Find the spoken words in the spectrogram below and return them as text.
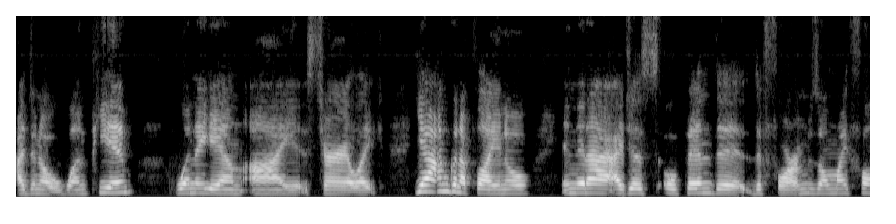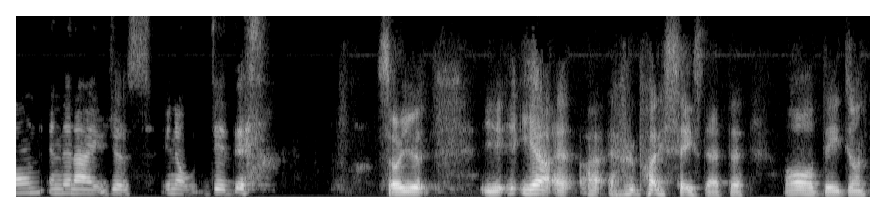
i don't know 1 p.m 1 a.m i started like yeah i'm gonna apply you know and then I, I just opened the the forms on my phone and then i just you know did this so you yeah uh, everybody says that uh, oh they don't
